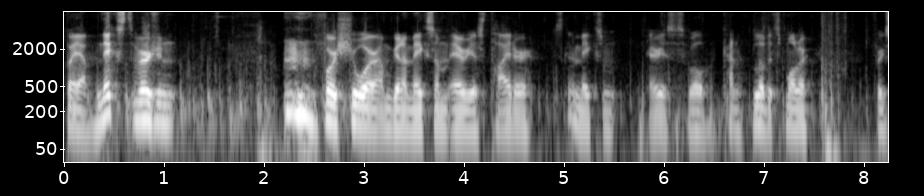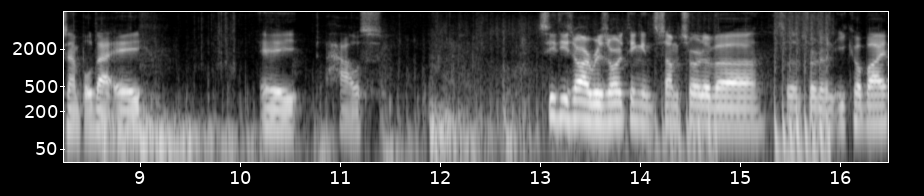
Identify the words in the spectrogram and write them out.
But yeah, next version, for sure, I'm gonna make some areas tighter. Just gonna make some areas as well, kind of a little bit smaller. For example, that A, A house. CTs are resorting in some sort of a, some sort of an eco buy.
